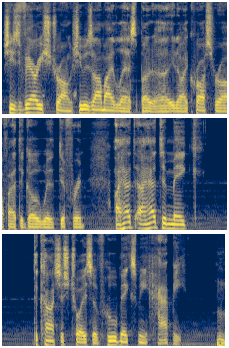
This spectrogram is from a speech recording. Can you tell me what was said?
She's very strong. She was on my list, but uh, you know, I crossed her off. I had to go with different. I had I had to make the conscious choice of who makes me happy. Hmm.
